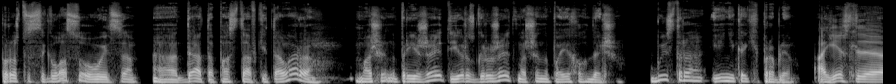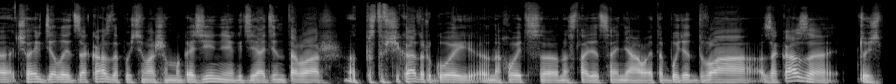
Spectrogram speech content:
Просто согласовывается э, дата поставки товара, машина приезжает, ее разгружает, машина поехала дальше. Быстро и никаких проблем. А если человек делает заказ, допустим, в вашем магазине, где один товар от поставщика, другой находится на складе Цайняо, это будет два заказа, то есть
